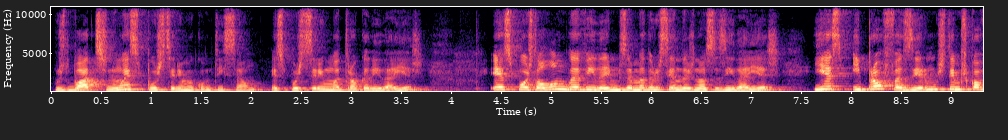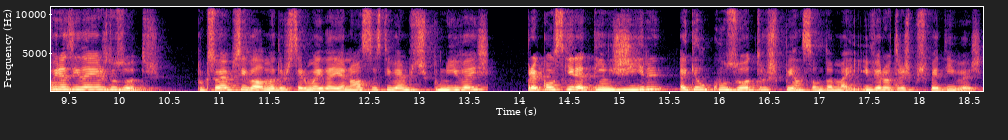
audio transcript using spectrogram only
Os debates não é suposto serem uma competição, é suposto serem uma troca de ideias. É suposto ao longo da vida irmos amadurecendo as nossas ideias e, e para o fazermos temos que ouvir as ideias dos outros. Porque só é possível amadurecer uma ideia nossa se estivermos disponíveis para conseguir atingir aquilo que os outros pensam também e ver outras perspectivas.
